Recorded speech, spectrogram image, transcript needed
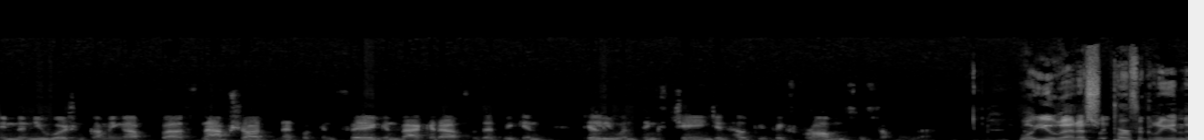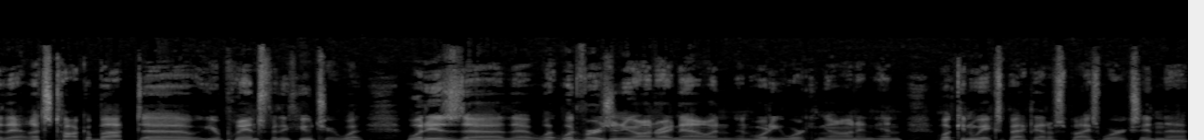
in the new version coming up, uh, snapshot network config and back it up so that we can tell you when things change and help you fix problems and stuff like that. Well, you led us perfectly into that. Let's talk about uh, your plans for the future. What what is uh, the what what version you're you on right now, and, and what are you working on, and, and what can we expect out of SpiceWorks in the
